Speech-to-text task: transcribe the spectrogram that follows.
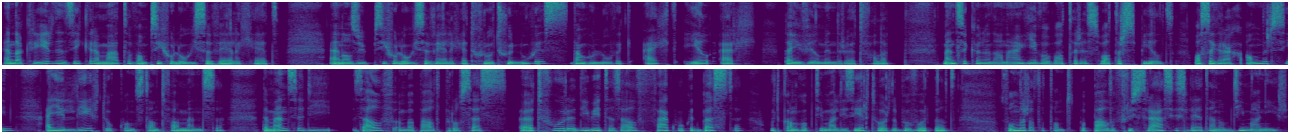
En dat creëert een zekere mate van psychologische veiligheid. En als uw psychologische veiligheid groot genoeg is, dan geloof ik echt heel erg dat je veel minder uitval hebt. Mensen kunnen dan aangeven wat er is, wat er speelt, wat ze graag anders zien. En je leert ook constant van mensen. De mensen die zelf een bepaald proces uitvoeren, die weten zelf vaak ook het beste hoe het kan geoptimaliseerd worden, bijvoorbeeld. Zonder dat het dan tot bepaalde frustraties leidt. En op die manier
